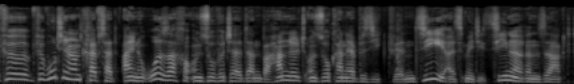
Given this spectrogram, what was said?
für, für Butenant Krebs hat eine Ursache und so wird er dann behandelt und so kann er besiegt werden. Sie als Medizinerin sagt,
